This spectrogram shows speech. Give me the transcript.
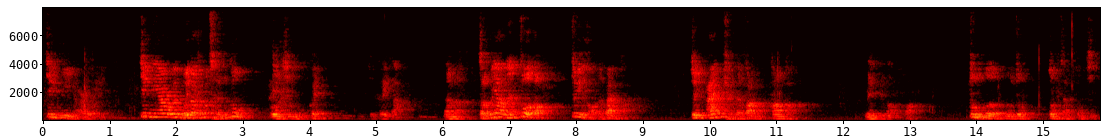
尽力而为，尽力而为，为到什么程度，问心无愧就可以了。那么，怎么样能做到最好的办法，最安全的方方法？那句老话：诸恶不作，众善奉行，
